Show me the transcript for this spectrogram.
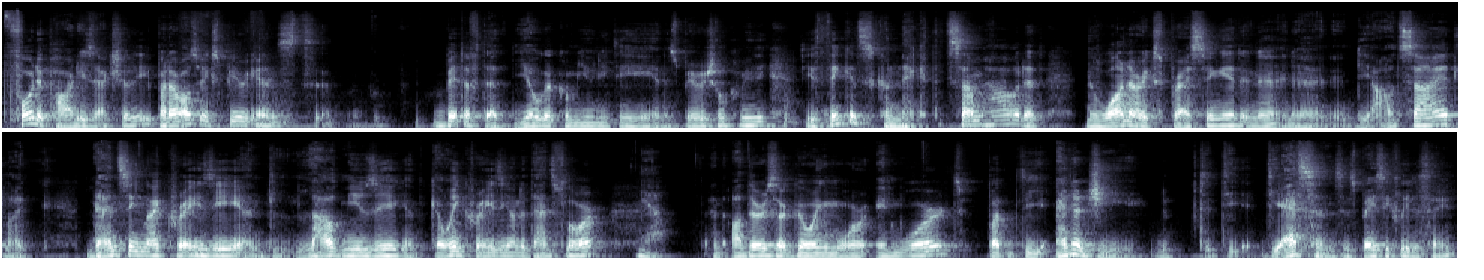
for the parties actually, but I also experienced bit of that yoga community and the spiritual community. Do you think it's connected somehow that the one are expressing it in, a, in, a, in the outside, like dancing like crazy and loud music and going crazy on the dance floor? Yeah. and others are going more inward, but the energy, the, the, the essence is basically the same.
